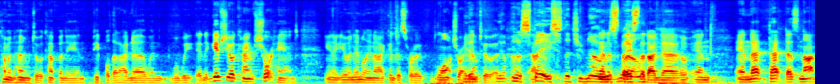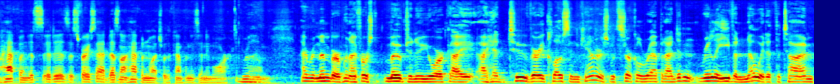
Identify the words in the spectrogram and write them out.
coming home to a company and people that I know, and when we and it gives you a kind of shorthand. You know, you and Emily and I can just sort of launch right Yep, into it Yep, and a space that you know and a space well. that I know, and and that that does not happen. It's it is it's very sad. It does not happen much with companies anymore. Right. I remember when I first moved to New York, I, I had two very close encounters with Circle Rep, and I didn't really even know it at the time.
